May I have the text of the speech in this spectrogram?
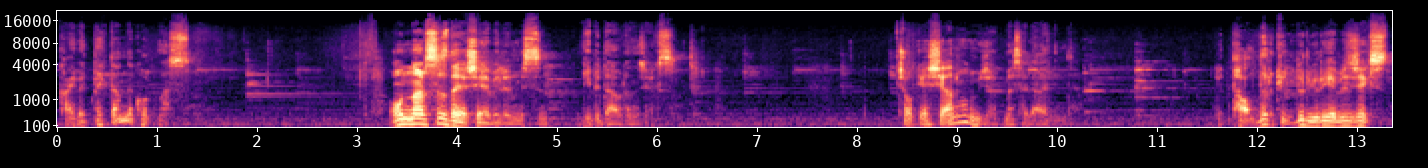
kaybetmekten de korkmazsın. Onlarsız da yaşayabilirmişsin gibi davranacaksın. Çok yaşayan olmayacak mesela elinde. Paldır küldür yürüyebileceksin.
